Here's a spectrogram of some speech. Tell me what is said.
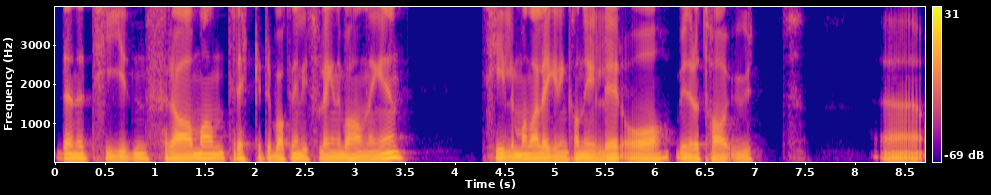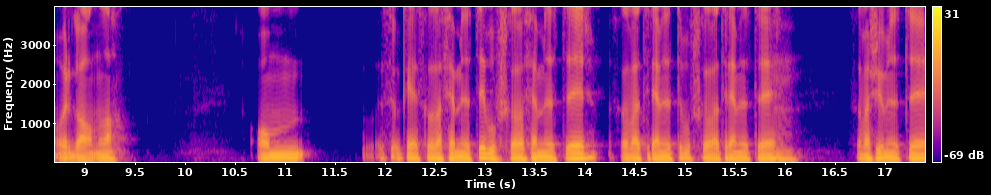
denne tiden fra man trekker tilbake den livsforlengende behandlingen, til man da legger inn kanyler og begynner å ta ut eh, organet. da. Om ok, Skal det være fem minutter? Hvorfor skal det være fem minutter? Skal det være tre minutter? Hvorfor skal det være tre minutter? mm, Skal det være sju minutter?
